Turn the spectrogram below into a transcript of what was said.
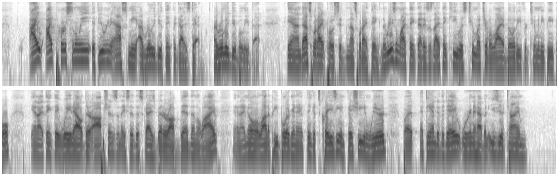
I I personally, if you were going to ask me, I really do think the guy's dead. I really do believe that. And that's what I posted, and that's what I think. And the reason why I think that is because I think he was too much of a liability for too many people. And I think they weighed out their options and they said this guy's better off dead than alive. And I know a lot of people are going to think it's crazy and fishy and weird. But at the end of the day, we're going to have an easier time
